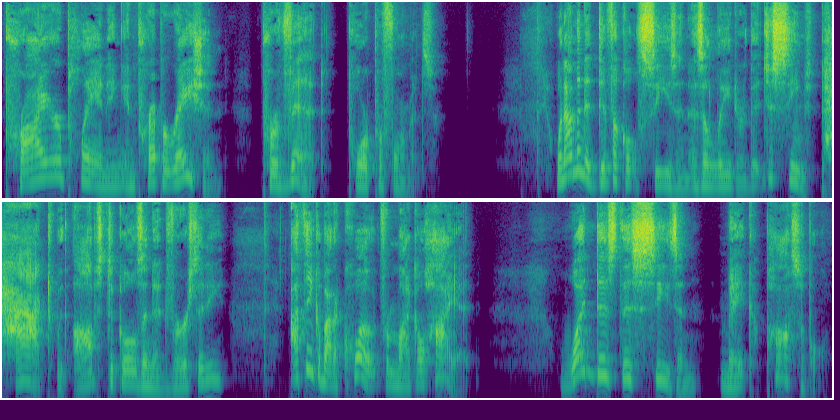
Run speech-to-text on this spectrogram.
prior planning and preparation prevent poor performance. When I'm in a difficult season as a leader that just seems packed with obstacles and adversity, I think about a quote from Michael Hyatt. What does this season make possible?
